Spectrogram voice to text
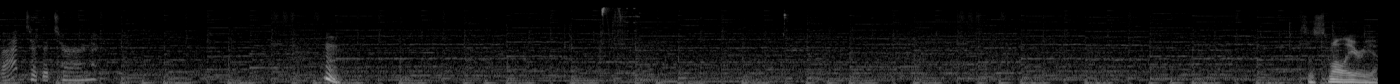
That took a turn. Hmm. It's a small area.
